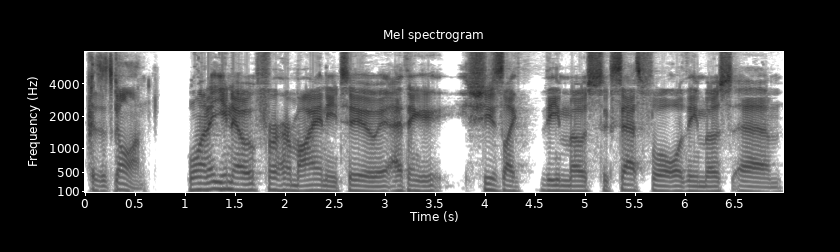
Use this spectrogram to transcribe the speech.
because it's gone. Well, you know, for Hermione too, I think she's like the most successful, the most um,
